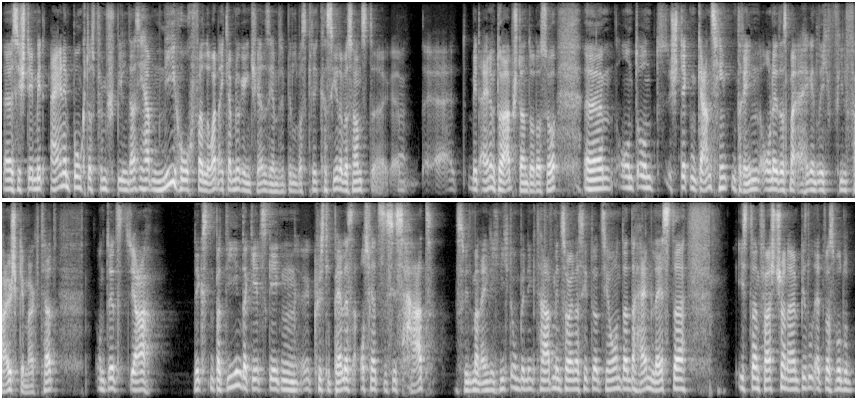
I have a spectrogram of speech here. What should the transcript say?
Äh, sie stehen mit einem Punkt aus fünf Spielen da. Sie haben nie hoch verloren. Ich glaube, nur gegen Chelsea haben sie ein bisschen was kassiert, aber sonst äh, mit einem Tor Abstand oder so. Ähm, und, und stecken ganz hinten drin, ohne dass man eigentlich viel falsch gemacht hat. Und jetzt, ja, nächsten Partien, da geht's gegen Crystal Palace auswärts. Das ist hart das will man eigentlich nicht unbedingt haben in so einer Situation. Dann daheim Leicester ist dann fast schon ein bisschen etwas, wo du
